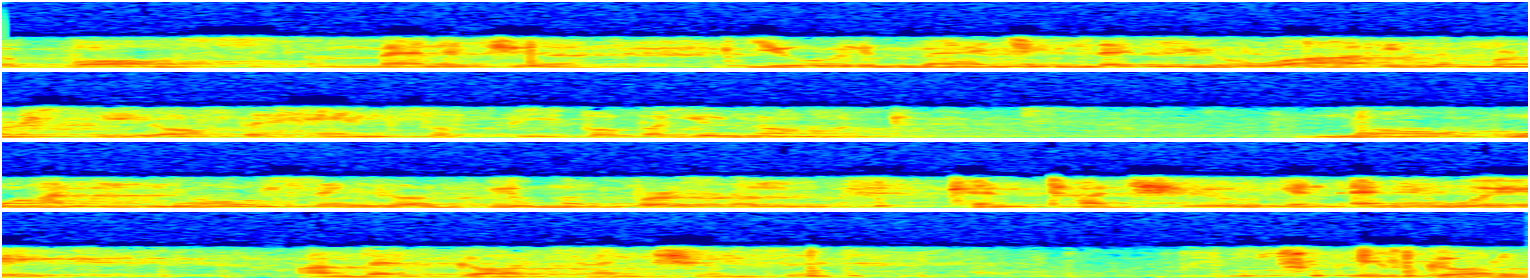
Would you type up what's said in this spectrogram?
a boss, a manager. You imagine that you are in the mercy of the hands of people, but you're not. No one, no single human person can touch you in any way unless God sanctions it. If God is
